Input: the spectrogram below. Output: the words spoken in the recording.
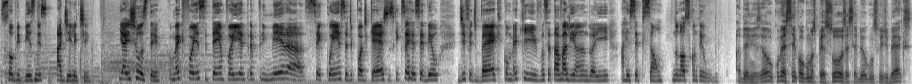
sobre Business Agility. E aí, Schuster, como é que foi esse tempo aí entre a primeira sequência de podcasts? O que, que você recebeu de feedback? Como é que você está avaliando aí a recepção do nosso conteúdo? Ah, Denise, eu conversei com algumas pessoas, recebi alguns feedbacks.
